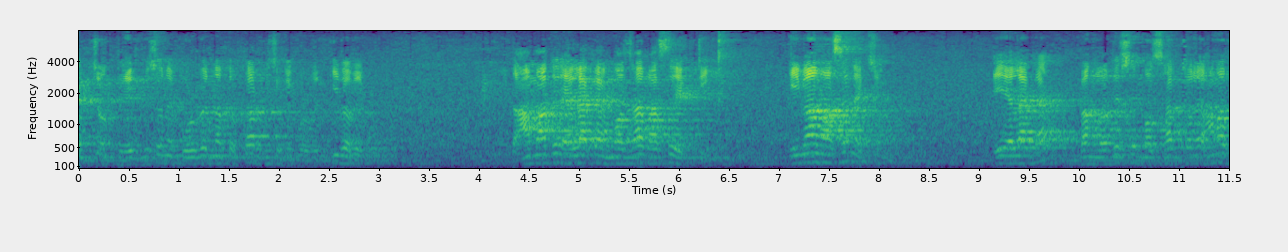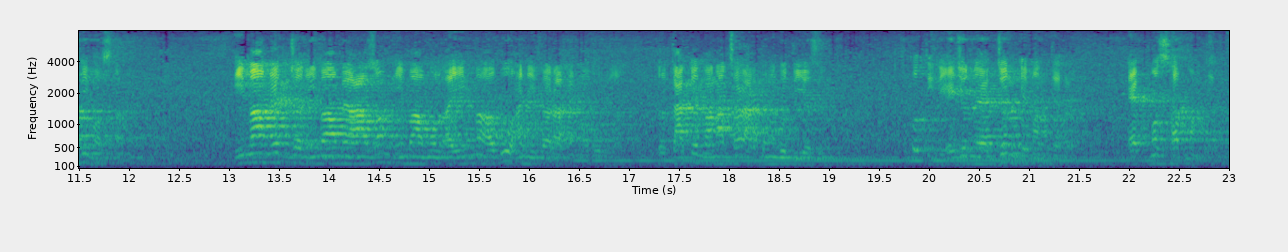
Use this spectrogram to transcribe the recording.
একজন, তো এর পিছনে পড়বেন না তো কার পিছনে পড়বেন? কীভাবে পড়বেন? তো আমাদের এলাকায় মজাব আছে একটি, ইমাম আছেন একজন। এই এলাকায় বাংলাদেশে মজাব চলে, হানাফি মজাব ইমাম একজন, ইমামে আজম, ইমামুল আইমা আবু হানিফা রাহেমুল্লাহ তো তাকে মানা ছাড়া আর কোনো গতি আছে? গতি নেই, এই জন্য একজনকে মানতে হয়, এক মজাব মানতে হয়।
